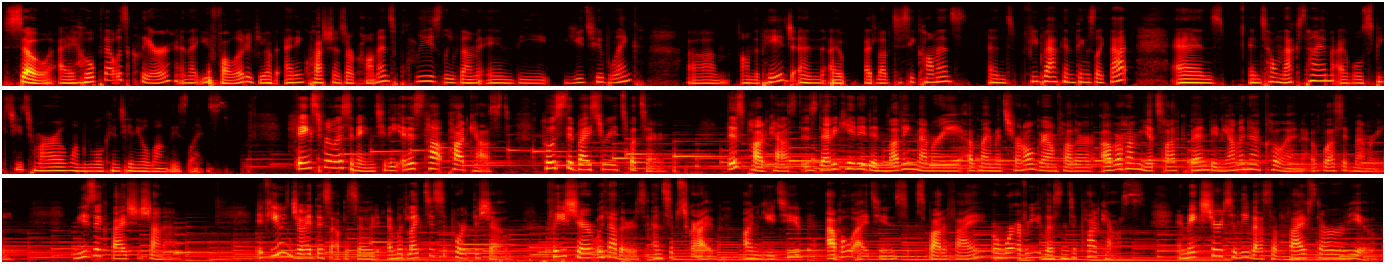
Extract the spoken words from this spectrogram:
So I hope that was clear and that you followed. If you have any questions or comments, please leave them in the YouTube link um, on the page. And I, I'd love to see comments and feedback and things like that. And until next time, I will speak to you tomorrow when we will continue along these lines. Thanks for listening to the It Is Taught podcast, hosted by Sarit Switzer. This podcast is dedicated in loving memory of my maternal grandfather, Avraham Yitzchak ben Binyamin HaKohen of blessed memory. Music by Shoshannah. If you enjoyed this episode and would like to support the show, please share it with others and subscribe on YouTube, Apple iTunes, Spotify, or wherever you listen to podcasts. And make sure to leave us a five star review.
